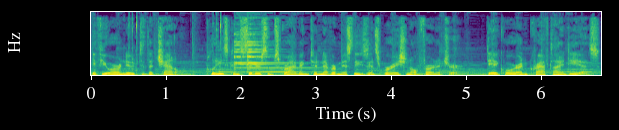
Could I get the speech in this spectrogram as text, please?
if you are new to the channel, please consider subscribing to never miss these inspirational furniture, decor and craft ideas.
